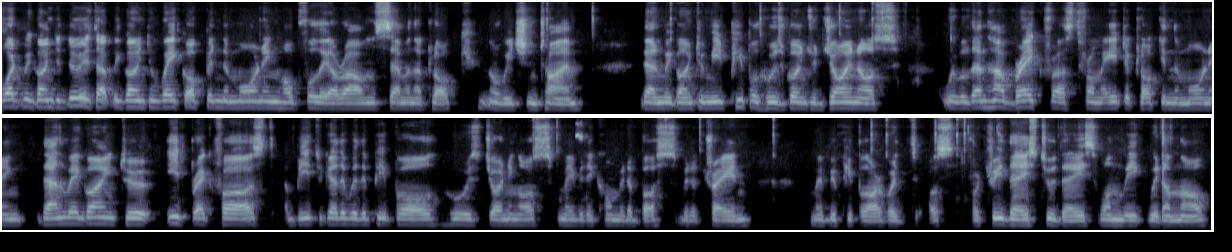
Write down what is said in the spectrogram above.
what we're going to do is that we're going to wake up in the morning, hopefully around seven o'clock Norwegian time. Then we're going to meet people who's going to join us. We will then have breakfast from eight o'clock in the morning. Then we're going to eat breakfast, be together with the people who is joining us. Maybe they come with a bus, with a train. Maybe people are with us for three days, two days, one week. We don't know.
